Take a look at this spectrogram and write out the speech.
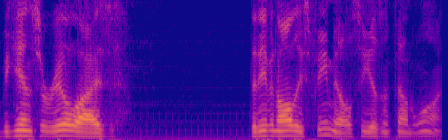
he begins to realize that even all these females, he hasn't found one.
